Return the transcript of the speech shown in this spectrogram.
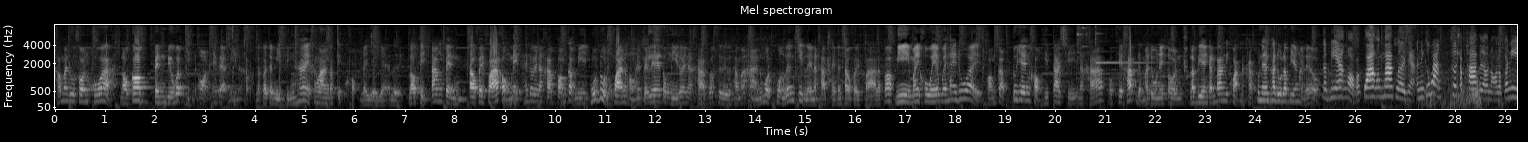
เขามาดูโซนครัว เราก็เป็นบิวแบบหินอ่อนให้แบบนี้นะครับแล้วก็จะมีซิงค์ให้ข้างล่างก็เก็บของได้เยอะแยะเลย เราติดตั้งเป็นเตาไฟฟ้าของเมกให้ด้วยนะครับ พร้อมกับมีฮูดดูดควันของไฮเฟเล่ตรงนี้ด้วยนะครับ ก็คือทำอาหารหมดห่วงเรื่องกลิ่นเลยนะครับ ใช้เป็นเตาไฟฟ้า แล้วก็มีไมโครเวฟไว้ให้ด้วย พร้อมกับตู้เย็นของฮิตาชินะครับ โอเคครับ เดี๋ยวมาดูในโซนระเบียงกันบ้างดีกว่านะครับ คุณแนนพาดูระเบียงหน่อยเร็ว ระเบียงออกก็กว้างมากๆเลยเนี่ย อันนี้ก็วางเครื่องซักผ้าไปแล้วเนาะ แล้วก็นี่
